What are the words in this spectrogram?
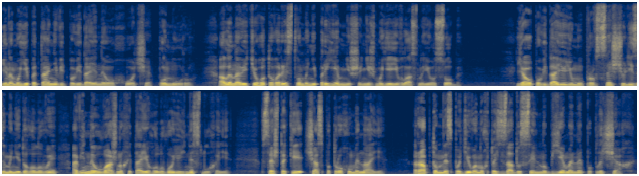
і на мої питання відповідає неохоче, понуро. Але навіть його товариство мені приємніше, ніж моєї власної особи. Я оповідаю йому про все, що лізе мені до голови, а він неуважно хитає головою і не слухає. Все ж таки час потроху минає. Раптом несподівано хтось ззаду сильно б'є мене по плечах.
